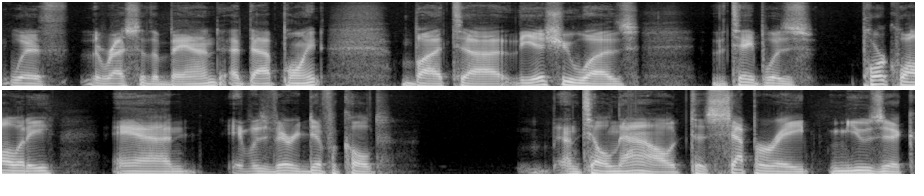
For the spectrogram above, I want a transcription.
with the rest of the band at that point. But uh, the issue was the tape was poor quality and it was very difficult until now to separate music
